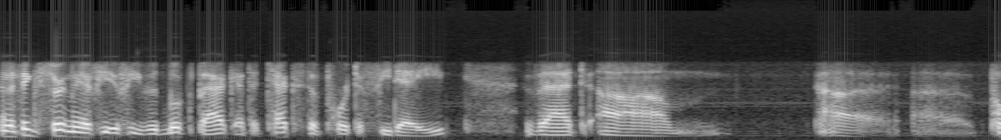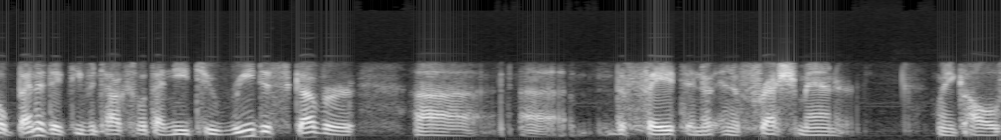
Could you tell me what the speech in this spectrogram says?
And I think certainly if you, if you would look back at the text of Porta Fidei, that um, uh, uh, Pope Benedict even talks about that need to rediscover uh, uh, the faith in a, in a fresh manner when he calls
